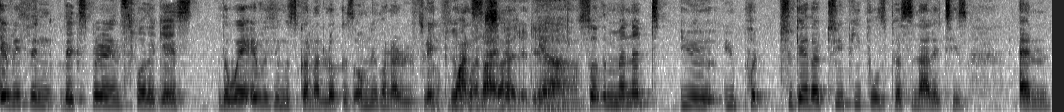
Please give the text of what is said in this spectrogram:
everything the experience for the guest the way everything is going to look is only going to It's gonna reflect one sided one-sided, Yeah. yeah. so the mm. minute you you put together two people's personalities and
